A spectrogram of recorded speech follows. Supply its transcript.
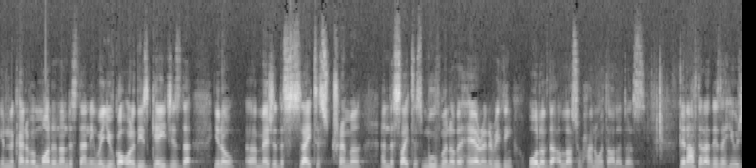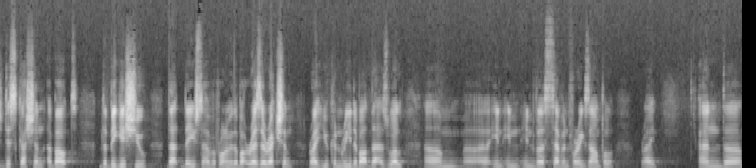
In a kind of a modern understanding where you've got all of these gauges that, you know, uh, measure the slightest tremor and the slightest movement of a hair and everything, all of that Allah subhanahu wa ta'ala does. Then after that, there's a huge discussion about the big issue that they used to have a problem with about resurrection, right? You can read about that as well um, uh, in, in, in verse 7, for example, right? And uh,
